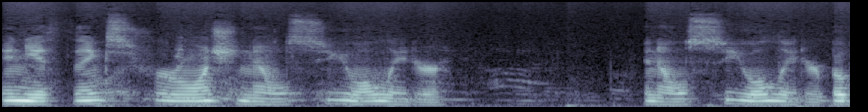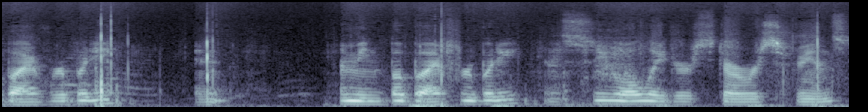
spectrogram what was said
and yeah, thanks for watching. I will see you all later. And I will see you all later. Bye bye everybody. I mean bye bye everybody and see you all later, Star Wars fans.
